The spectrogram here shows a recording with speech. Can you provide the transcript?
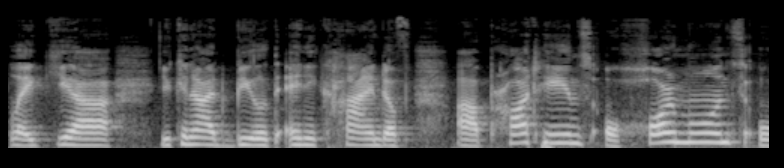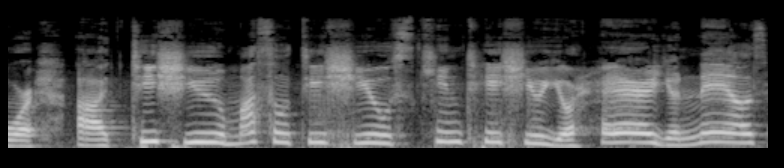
Like, yeah, you cannot build any kind of uh, proteins or hormones or uh, tissue, muscle tissue, skin tissue, your hair, your nails,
